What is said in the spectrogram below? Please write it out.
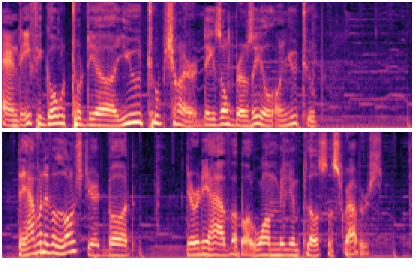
And if you go to their YouTube channel, DAZN Brazil on YouTube, they haven't even launched yet, but they already have about 1 million plus subscribers.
